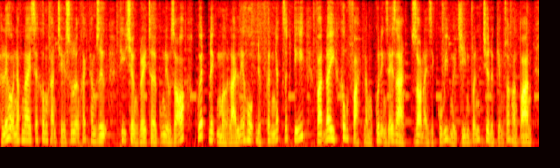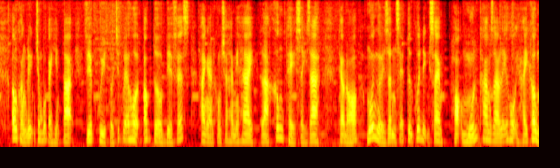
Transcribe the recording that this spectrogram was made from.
lễ hội năm nay sẽ không hạn chế số lượng khách tham dự. Thị trưởng Reiter cũng nêu rõ quyết định mở lại lễ hội được cân nhắc rất kỹ và đây không phải là một quyết định dễ dàng do đại dịch Covid-19 vẫn chưa được kiểm soát hoàn toàn. Ông khẳng định trong bối cảnh hiện tại, việc hủy tổ chức lễ hội Oktoberfest 2022 là không thể xảy ra. Theo đó, mỗi người dân sẽ tự quyết định xem họ muốn tham gia lễ hội hay không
